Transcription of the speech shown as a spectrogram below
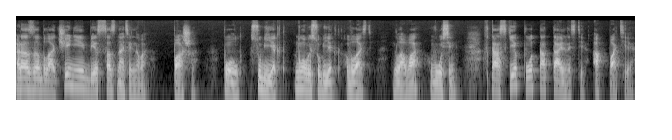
Разоблачение бессознательного. Паша. Пол, субъект, новый субъект, власть. Глава 8. В тоске по тотальности, апатия.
